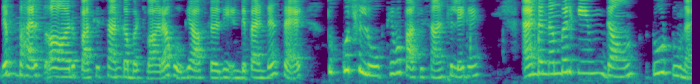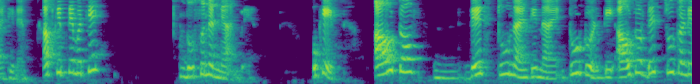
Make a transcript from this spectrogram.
जब भारत और पाकिस्तान का बंटवारा हो गया आफ्टर द इंडिपेंडेंस एक्ट तो कुछ लोग थे वो पाकिस्तान चले गए। And the number came down to two ninety nine अब कितने बचे? दो सौ निन्यानवे। Okay out of this two ninety nine two twenty out of this two twenty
